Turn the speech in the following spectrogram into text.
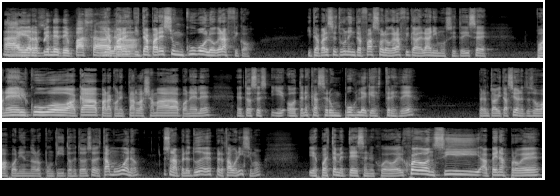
Ah, y de ves. repente te pasa. y, la- y te aparece un cubo holográfico. Y te aparece toda una interfaz holográfica del Animus y te dice, poné el cubo acá para conectar la llamada, ponele. Entonces, o tenés que hacer un puzzle que es 3D, pero en tu habitación. Entonces vos vas poniendo los puntitos y todo eso. Está muy bueno. Es una pelotudez, pero está buenísimo. Y después te metes en el juego. El juego en sí apenas probé.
